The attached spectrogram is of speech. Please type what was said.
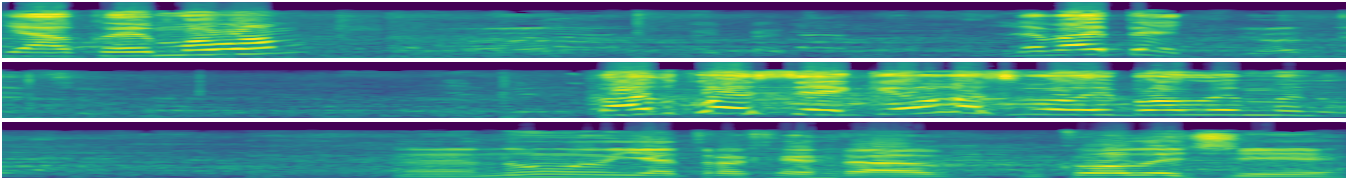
Дякуємо вам. Давай п'ять. Пан Костя, яке у вас волейбольне минуле? Е, Ну, я трохи грав у коледжі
